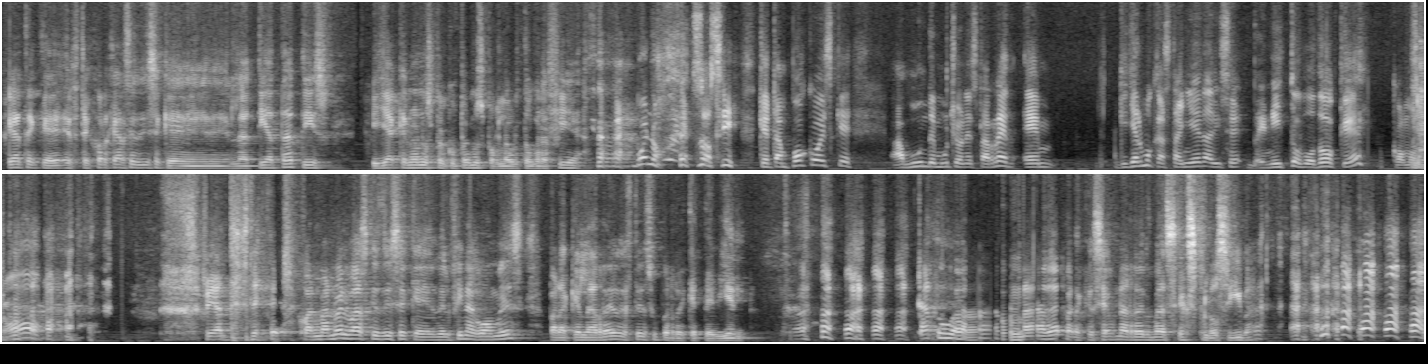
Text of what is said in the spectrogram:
Fíjate que este Jorge Arce dice que la tía Tatis, y ya que no nos preocupemos por la ortografía. bueno, eso sí, que tampoco es que abunde mucho en esta red. Eh, Guillermo Castañeda dice, Benito Bodoque, ¿cómo no? Fíjate, Juan Manuel Vázquez dice que Delfina Gómez para que la red esté súper requete bien. Catu nada para que sea una red más explosiva.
